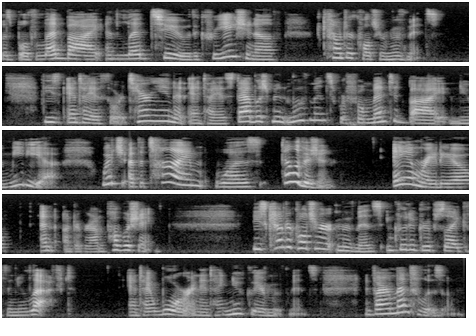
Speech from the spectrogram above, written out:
was both led by and led to the creation of counterculture movements. These anti authoritarian and anti establishment movements were fomented by new media, which at the time was television, AM radio, and underground publishing. These counterculture movements included groups like the New Left, anti war and anti nuclear movements, environmentalism,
